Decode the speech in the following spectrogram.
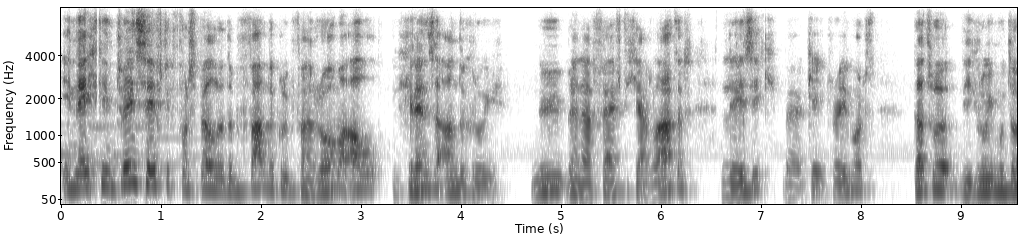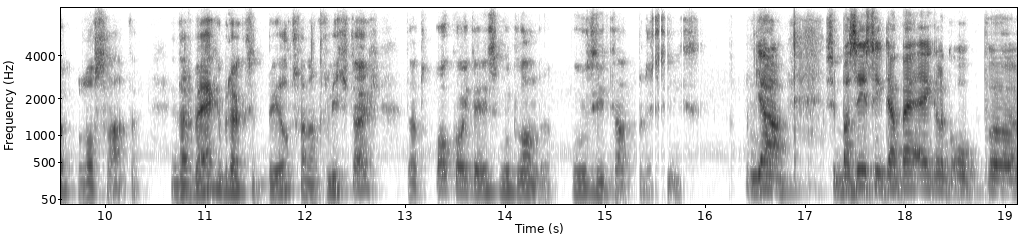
In 1972 voorspelde de befaamde Club van Rome al grenzen aan de groei. Nu, bijna 50 jaar later, lees ik bij Kate Raworth dat we die groei moeten loslaten. En daarbij gebruikt het beeld van een vliegtuig dat ook ooit eens moet landen. Hoe ziet dat precies? Ja, ze baseert zich daarbij eigenlijk op uh,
